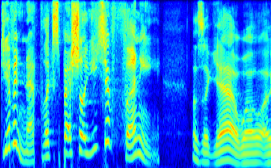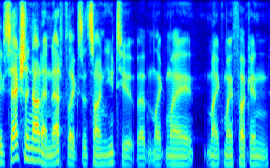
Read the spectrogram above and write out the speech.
Do you have a Netflix special? You're so funny. I was like, yeah, well, it's actually not on Netflix. It's on YouTube. I'm like, my, my, my fucking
